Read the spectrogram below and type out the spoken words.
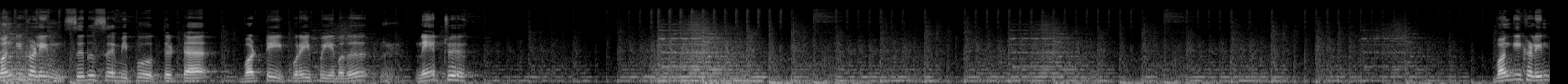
வங்கிகளின் சிறு சேமிப்பு திட்ட வட்டி குறைப்பு என்பது நேற்று வங்கிகளின்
